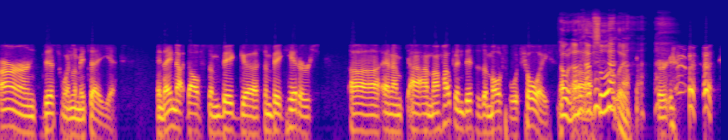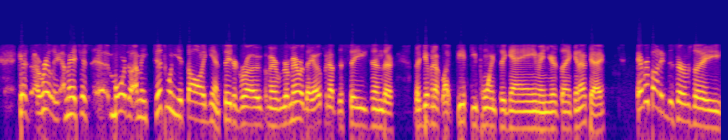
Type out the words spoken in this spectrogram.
earn this one. Let me tell you, and they knocked off some big uh, some big hitters. Uh, and I'm, I'm I'm hoping this is a multiple choice Oh, uh, absolutely. because because uh, really, I mean, it's just uh, more than I mean, just when you thought again, Cedar Grove. I mean, remember they opened up the season. They're they're giving up like 50 points a game, and you're thinking, okay, everybody deserves a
